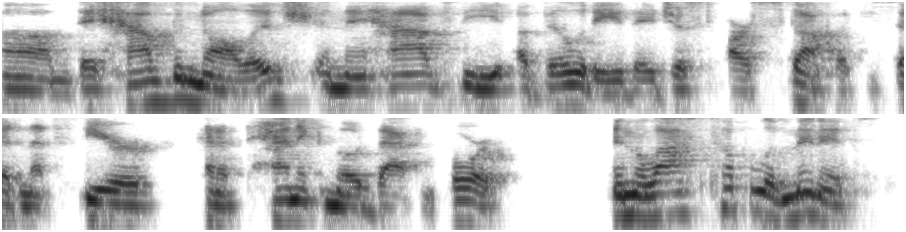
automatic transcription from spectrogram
um, they have the knowledge and they have the ability. They just are stuck, like you said, in that fear kind of panic mode back and forth. In the last couple of minutes,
